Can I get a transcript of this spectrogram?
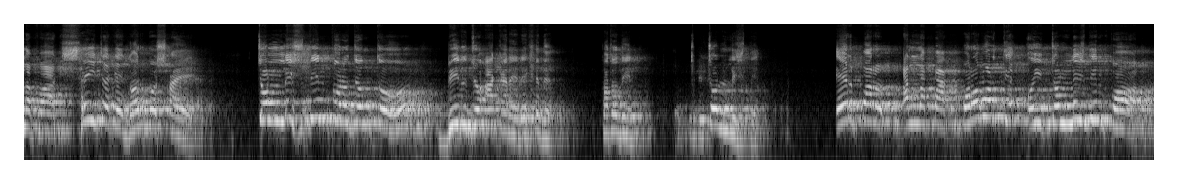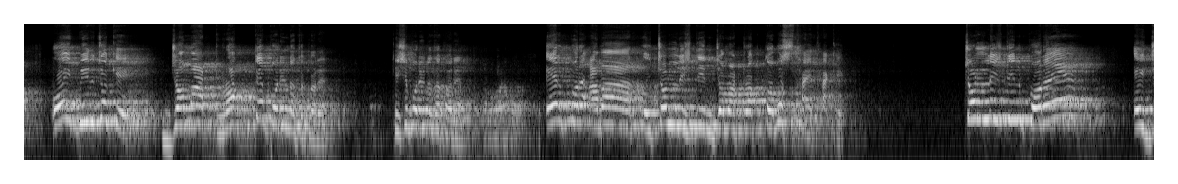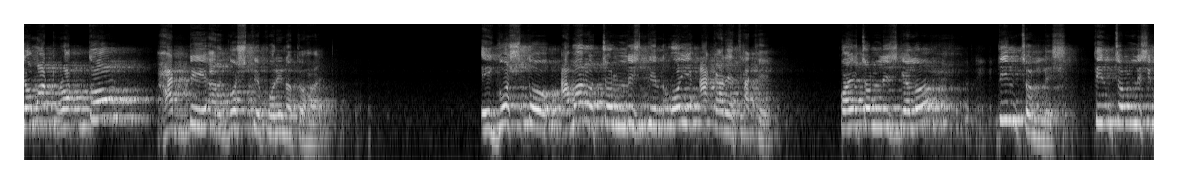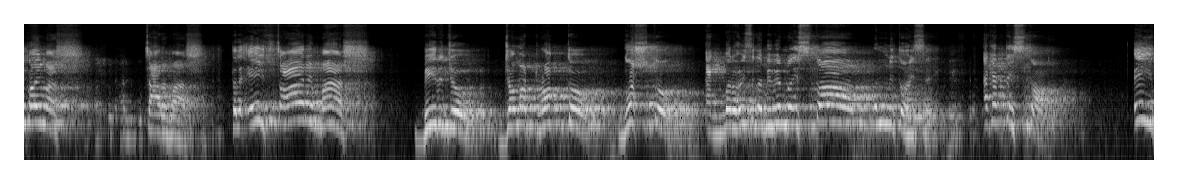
আল্লাহ পাক সেইটাকে গর্ভশয়ে চল্লিশ দিন পর্যন্ত বীর্য আকারে রেখে দেন। কতদিন? চল্লিশ দিন। এরপর আল্লাহ পাক পরবর্তী ওই চল্লিশ দিন পর ওই বীর্যকে জমাট রক্তে পরিণত করেন। কিসে পরিণত করেন? এরপরে আবার ওই চল্লিশ দিন জমাট রক্ত অবস্থায় থাকে। চল্লিশ দিন পরে এই জমাট রক্ত হাড্ডি আর গোষ্ঠে পরিণত হয়। এই গোস্ত আবারও চল্লিশ দিন ওই আকারে থাকে। কয় চল্লিশ গেল? তিন চল্লিশ। তিন চল্লিশে কয় মাস? চার মাস। তাহলে এই চার মাস বীর্য, জমাট, রক্ত গোস্ত একবার হয়েছে না বিভিন্ন স্তর উন্নীত হয়েছে? এক একটা স্তর। এই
